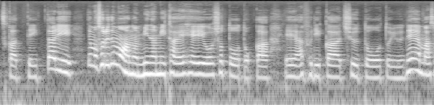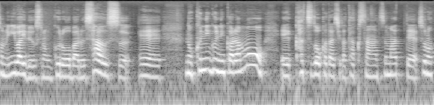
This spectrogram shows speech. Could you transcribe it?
使っていったりでもそれでもあの南太平洋諸島とか、えーアフリカ中東というね、まあ、そのいわゆるそのグローバルサウス、えーの国々からも、えー活動家たちがたくさん集まってその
